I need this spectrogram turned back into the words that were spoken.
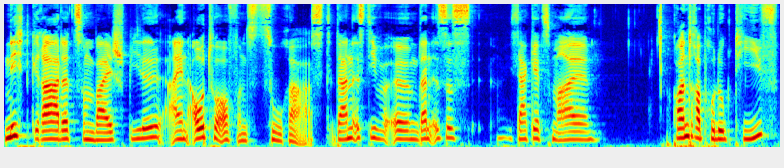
nicht gerade zum Beispiel ein Auto auf uns zurast, dann ist die, äh, dann ist es, ich sag jetzt mal, kontraproduktiv,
